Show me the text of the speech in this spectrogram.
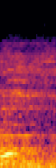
Good.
